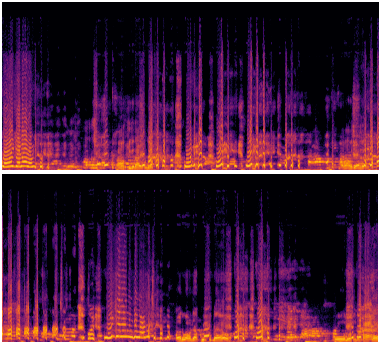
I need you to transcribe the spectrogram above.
กูไม่กินได้หรอกเอากินก็ได้ เอาดิเอามาเอาเช่นเลยอุ๊ยอุ๊ยกินได้มันจะแรงเออนึกว่ามันจะมีสุกแล้ว โอ้นึกว่าสุกแท้เลย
